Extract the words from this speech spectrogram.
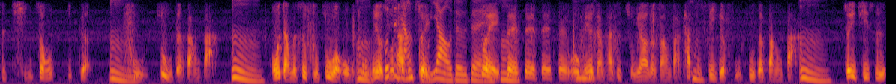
是其中一个辅助的方法。嗯，我讲的是辅助哦，我我没有说它是、嗯、不是讲主要，对不对？对对对对对，我没有讲它是主要的方法，它只是一个辅助的方法。嗯，所以其实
